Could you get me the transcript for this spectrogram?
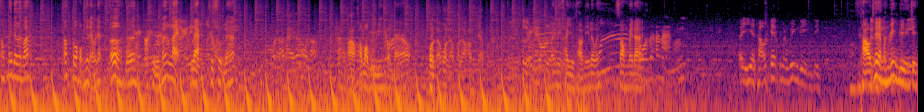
เอ้าไม่เดินวะเอ้าตัวผมอยู่ไหนวะเนี่ยเออเดินโอ้โหแม่งแหลกแหลกสุดๆเลยฮะหมดแล้วหมดแล้วอ้าวเขาบอกวีวิงหมดแล้วหมดแล้วหมดแล้วหมดแล้วครับแกหมดแล้วตื่นไงตื่นไม่มีใครอยู่แถวนี้เลยเว้ยซ่อมไม่ได้โดนซะขนาดนี้ ไอ้เหี้ยเท้าเทพที่มันวิ่งดีจริงเท้าเทพมันวิ่งดีจริง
